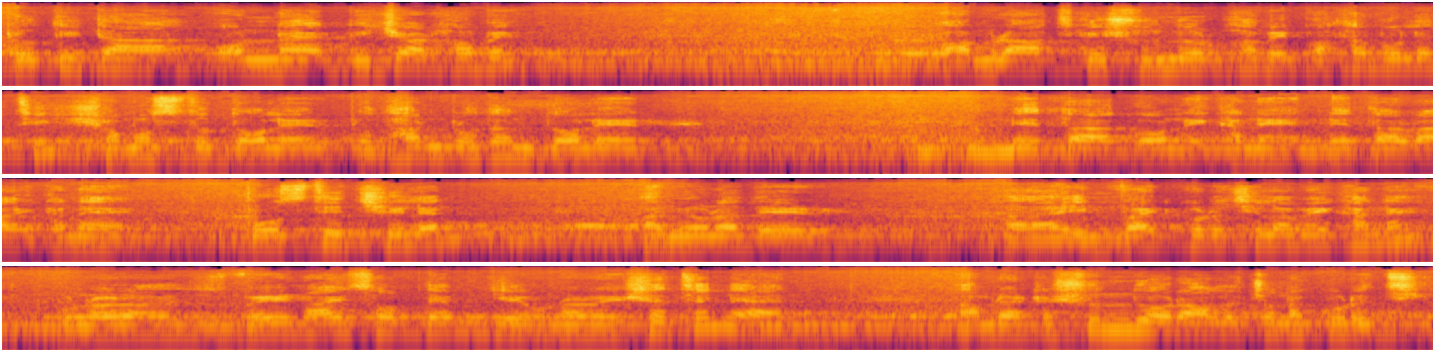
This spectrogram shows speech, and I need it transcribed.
প্রতিটা অন্যায়ের বিচার হবে। আমরা আজকে সুন্দরভাবে কথা বলেছি। সমস্ত দলের, প্রধান প্রধান দলের নেতাগণ এখানে, নেতারা এখানে উপস্থিত ছিলেন। আমি ওনাদের ইনভাইট করেছিলাম এখানে। ওনারা ভেরি নাইস অফ দেম যে ওনারা এসেছেন অ্যান্ড আমরা একটা সুন্দর আলোচনা করেছি।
